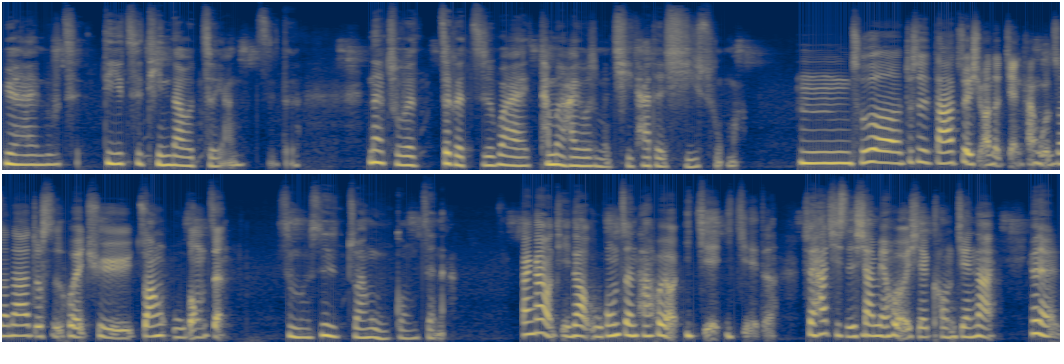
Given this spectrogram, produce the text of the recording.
原来如此，第一次听到这样子的。那除了这个之外，他们还有什么其他的习俗吗？嗯，除了就是大家最喜欢的捡糖果之外，大家就是会去装蜈蚣阵。什么是装蜈蚣阵啊？刚刚有提到蜈蚣阵，它会有一节一节的，所以它其实下面会有一些空间，那有点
